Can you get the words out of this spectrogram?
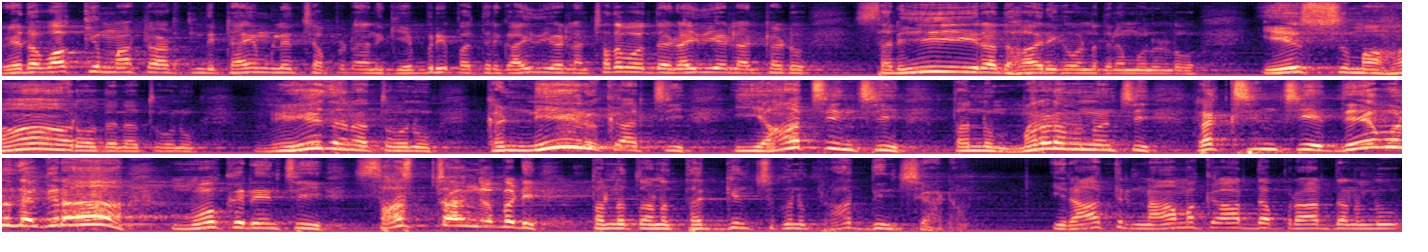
వేదవాక్యం మాట్లాడుతుంది టైం లేదు చెప్పడానికి. ఎబ్రి పత్రిక ఐదు ఏళ్ళు చదవద్దాడు ఐదు ఏళ్ళు అంటాడు శరీరధారిగా ఉన్న దినములలో ఏసు మహారోదనతోను వేదనతోను కన్నీరు కార్చి యాచించి తన్ను మరణం నుంచి రక్షించే దేవుని దగ్గర మోకరించి సాష్టాంగపడి తను తను తగ్గించుకుని ప్రార్థించాడు. ఈ రాత్రి నామకార్థ ప్రార్థనలు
